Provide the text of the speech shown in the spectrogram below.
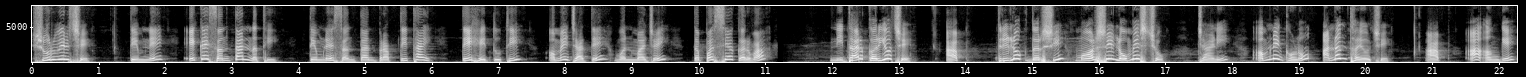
શૂરવીર છે. તેમને એકેય સંતાન નથી. તેમણે સંતાન પ્રાપ્તિ થાય તે હેતુથી અમે જાતે વનમાં જઈ તપસ્યા કરવા નિર્ધાર કર્યો છે. આપ ત્રિલોકદર્શી મહર્ષિ લોમેશ છો. જાણી અમને ઘણો આનંદ થયો છે. આપ આ અંગે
